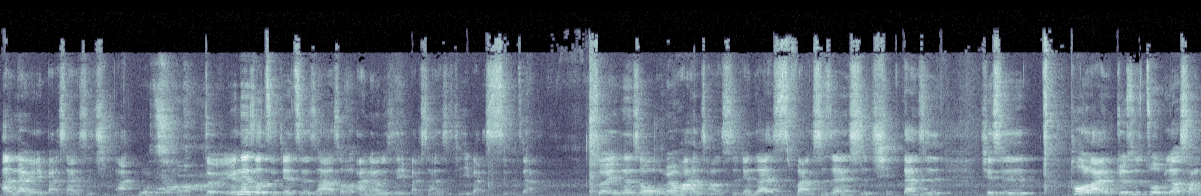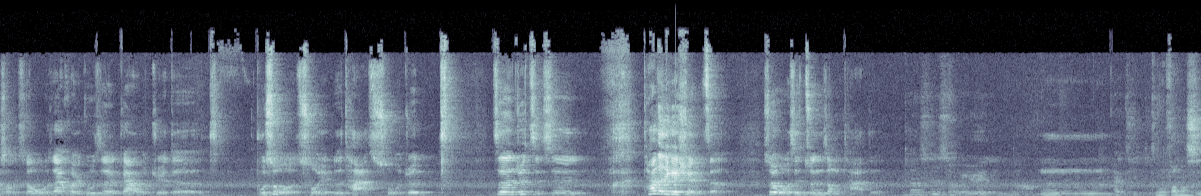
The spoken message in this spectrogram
案量有一百三十几案。我操！对，因为那时候直接自杀的时候，案量就是一百三十几、一百四这样。所以那时候我没有花很长的时间在反思这件事情。但是其实后来就是做比较上手之后，我再回顾这个个案，我觉得不是我的错，也不是他的错，就。真的就只是他的一个选择，所以我是尊重他的。他是什么原因呢？嗯，什么方式？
